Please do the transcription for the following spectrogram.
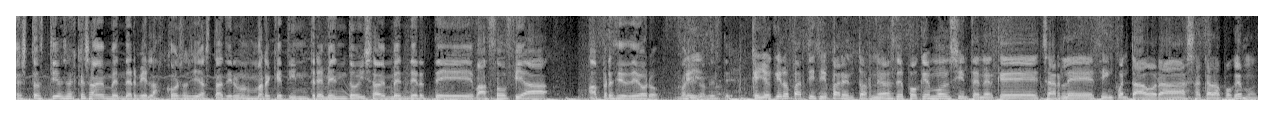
Estos tíos es que saben vender bien las cosas y hasta tienen un marketing tremendo y saben venderte bazofia a precio de oro, básicamente. Que, que yo quiero participar en torneos de Pokémon sin tener que echarle 50 horas a cada Pokémon.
